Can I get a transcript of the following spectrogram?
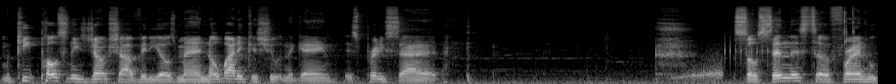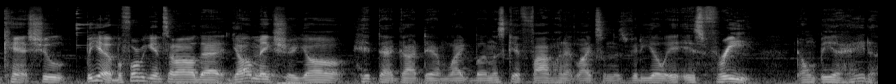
I'm gonna keep posting these jump shot videos, man. Nobody can shoot in the game. It's pretty sad. So send this to a friend who can't shoot. But yeah, before we get into all that, y'all make sure y'all hit that goddamn like button. Let's get 500 likes on this video. It is free. Don't be a hater.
